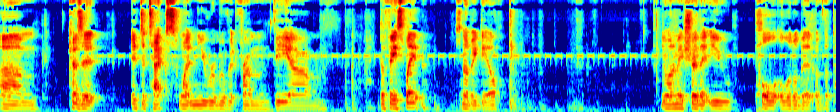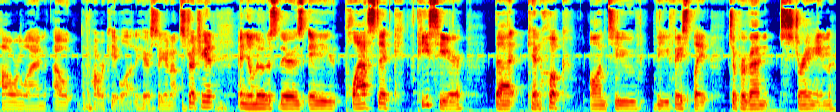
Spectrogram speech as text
um, because it it detects when you remove it from the um, the faceplate. It's no big deal. You want to make sure that you pull a little bit of the power line out, the power cable out of here so you're not stretching it. And you'll notice there's a plastic piece here that can hook onto the faceplate to prevent strain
